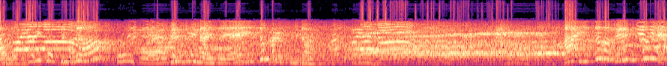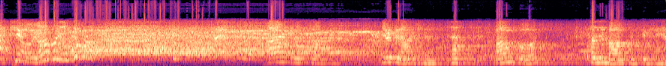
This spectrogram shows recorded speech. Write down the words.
안 보여! 됐죠? 그런 거 좋아해. 됐습니다, 이제. 이쪽 가겠습니다. 아, 이쪽은 왜 이렇게 소리가 약해요? 여러분, 이쪽으로! 아, 그렇죠. 이렇게 나와주세요. 자, 마음껏, 사진 마음껏 찍으세요.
